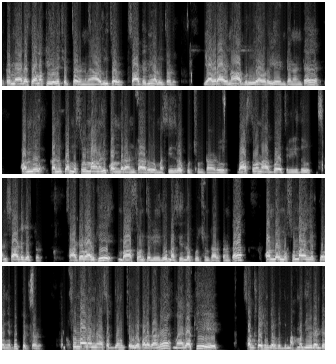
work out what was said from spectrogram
ఇక్కడ మేఘశ్యామ క్లియర్గా చెప్తాడండి. మేము అడుగుతాడు. సాటిని అడుగుతాడు. ఎవరైనా ఆ గురువు ఎవరు ఏంటనంటే కొంద కనుక ముసల్మాన్ అని కొందరు అంటారు. మసీదులో కూర్చుంటాడు. వాస్తవం నాకు కూడా తెలియదు అని సాటే చెప్తాడు. సాటే వాడికి వాస్తవం తెలియదు మసీదులో కూర్చుంటారు కనుక కొందరు ముసల్మాన్ అని చెప్తారని చెప్పి చెప్తాడు. ముసల్మాన్ అన్న శబ్దం చెవిలో పడగానే మేఘాకి సంకోచం కలుగుద్ది. మహమ్మదీయుడు అంటే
